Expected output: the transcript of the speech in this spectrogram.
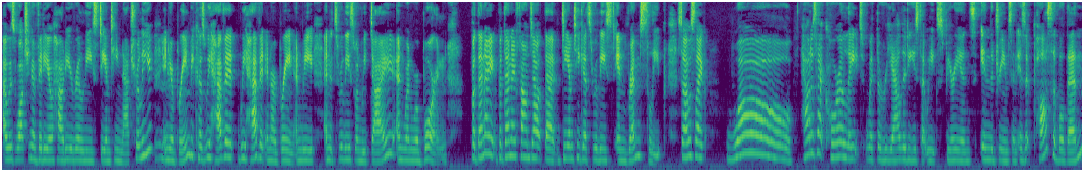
I was watching a video how do you release DMT naturally in mm. your brain because we have it we have it in our brain and we and it's released when we die and when we're born. But then I but then I found out that DMT gets released in REM sleep. So I was like, "Whoa, how does that correlate with the realities that we experience in the dreams and is it possible then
